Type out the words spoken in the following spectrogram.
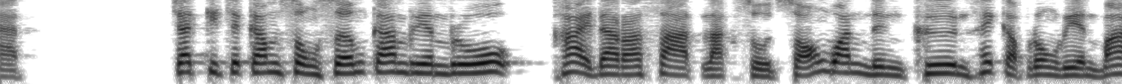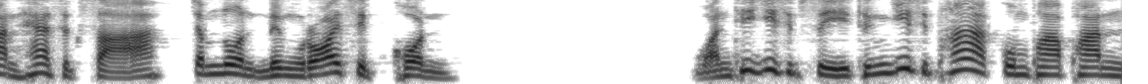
2568 จัดกิจกรรมส่งเสริมการเรียนรู้ ค่ายดาราศาสตร์หลักสูตร 2 วัน 1 คืนให้กับโรงเรียนบ้านแห่ศึกษาจำนวน 110 คน วันที่ 24 ถึง 25 กุมภาพันธ์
